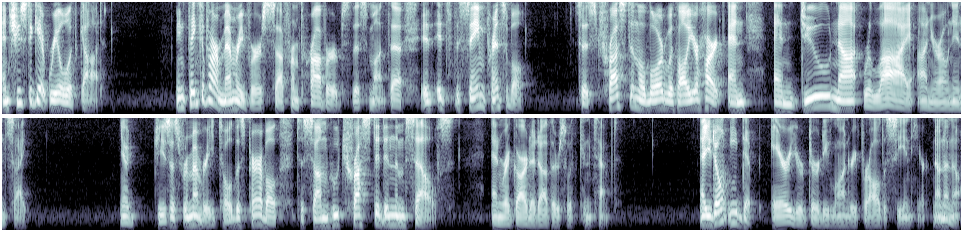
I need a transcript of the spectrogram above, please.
and choose to get real with God. I mean, think of our memory verse uh, from Proverbs this month. Uh, it, it's the same principle. It says, Trust in the Lord with all your heart and, and do not rely on your own insight. You know, Jesus, remember, he told this parable to some who trusted in themselves and regarded others with contempt. Now, you don't need to air your dirty laundry for all to see and hear. No, no, no.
